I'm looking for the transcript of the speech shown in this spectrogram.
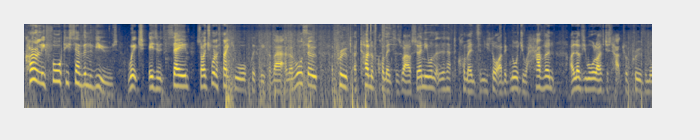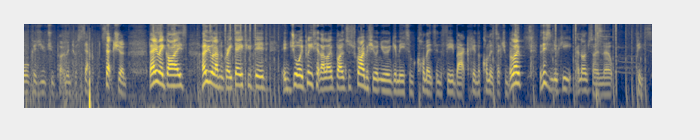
currently 47 views, which is insane. So I just want to thank you all quickly for that. And I've also approved a ton of comments as well. So anyone that left comments and you thought I've ignored you, I haven't. I love you all. I've just had to approve them all because YouTube put them into a separate section. But anyway, guys, I hope you're all having a great day. If you did enjoy, please hit that like button, subscribe if you're new, and give me some comments in the feedback in the comment section below. But this is Lukey, and I'm signing out. Peace.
